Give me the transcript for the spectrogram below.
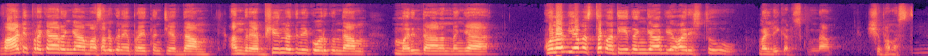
వాటి ప్రకారంగా మసలుకునే ప్రయత్నం చేద్దాం. అందరి అభ్యున్నతిని కోరుకుందాం. మరింత ఆనందంగా కుల వ్యవస్థకు అతీతంగా వ్యవహరిస్తూ మళ్ళీ కలుసుకుందాం. శుభమస్తు.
